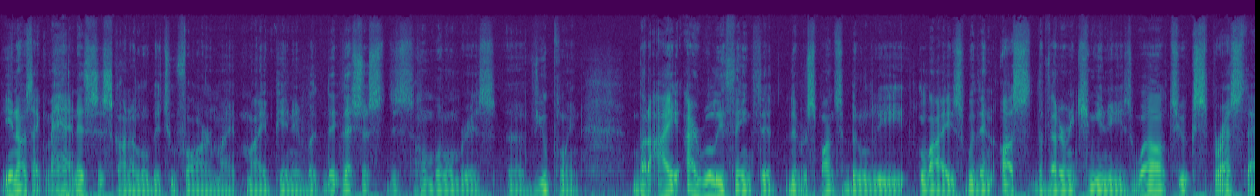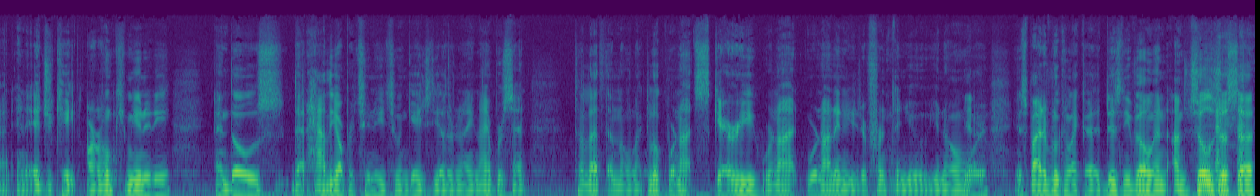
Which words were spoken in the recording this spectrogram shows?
you know, it's like, man, it's just gone a little bit too far in my, my opinion. But th- that's just this humble hombre's uh, viewpoint. But I, I really think that the responsibility lies within us, the veteran community, as well, to express that and educate our own community and those that have the opportunity to engage the other 99% to let them know like look we're not scary we're not we're not any different than you you know Yeah. in spite of looking like a disney villain i'm still just a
